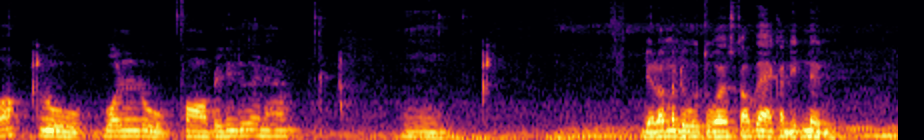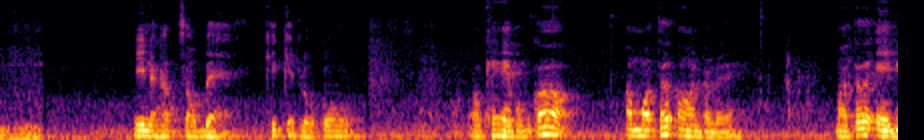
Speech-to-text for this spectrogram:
บล็อกลูปวนลูปฟอร์ไปเรื่อย ๆ นะครับนี่เดี๋ยวเรามาดูตัวซอฟต์แวร์กันนิดหนึ่งนี่นะครับซอฟต์แวร์ k i c k e t Logo โอเค ผมก็เอามอเตอร์ออนก่อนเลย มอเตอร์ AB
